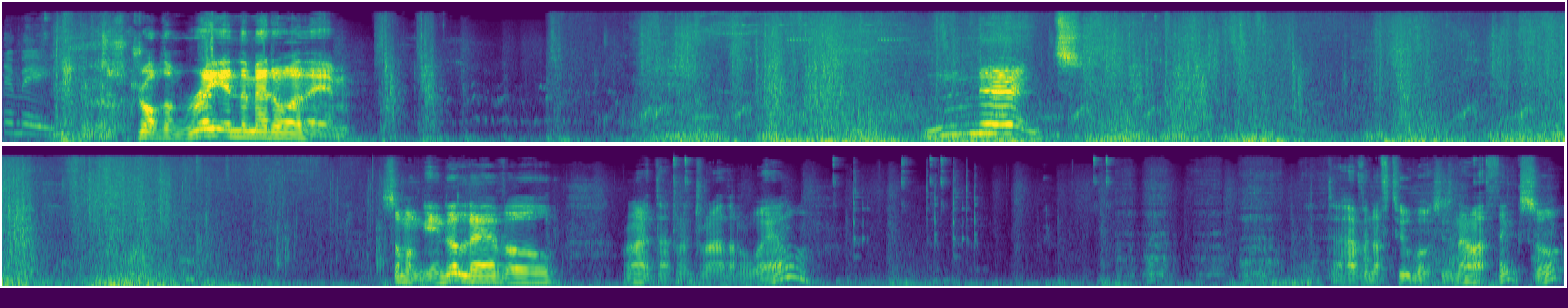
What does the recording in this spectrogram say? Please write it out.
Enemy. Just drop them right in the middle of them. Net. Someone gained a level. Right, that went rather well. I have enough toolboxes now, I think so.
